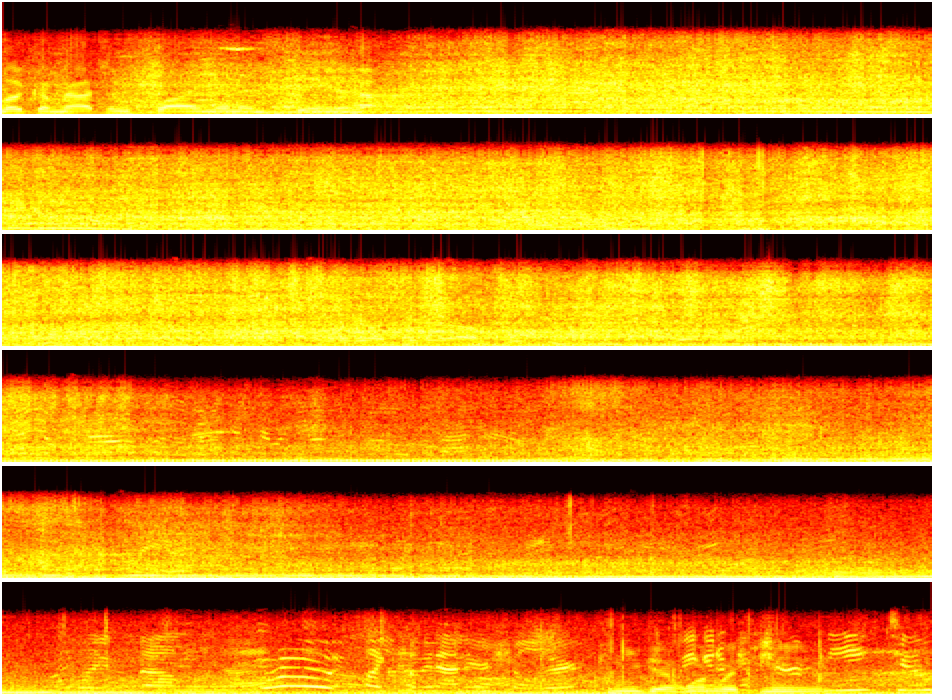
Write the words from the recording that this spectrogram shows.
And look, imagine flying in and seeing that. It's like coming out of your. Can you get Are one gonna with me? Me too.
